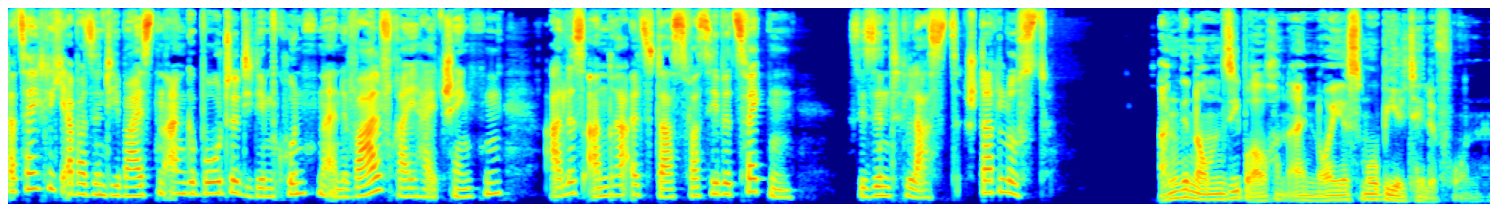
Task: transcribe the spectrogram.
Tatsächlich aber sind die meisten Angebote, die dem Kunden eine Wahlfreiheit schenken, alles andere als das, was sie bezwecken. Sie sind Last statt Lust. Angenommen, Sie brauchen ein neues Mobiltelefon.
